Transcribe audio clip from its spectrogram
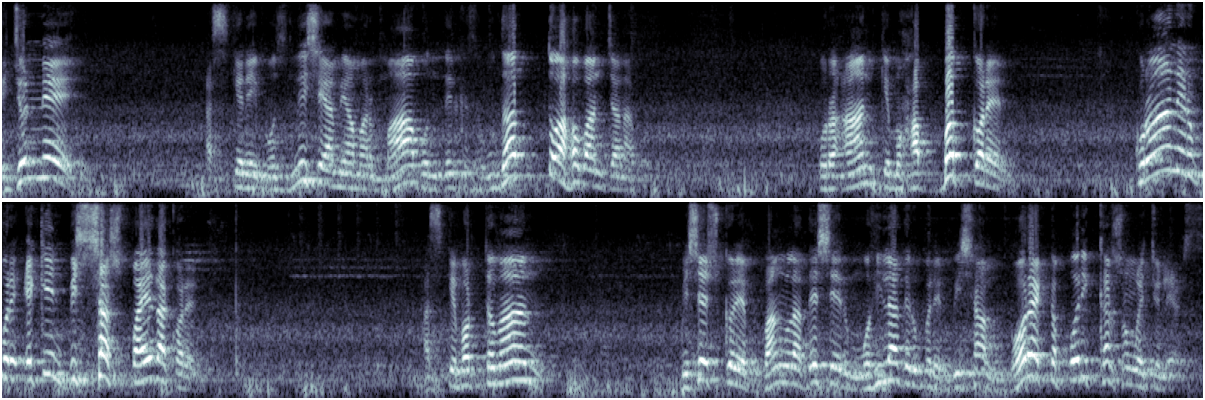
এই জন্যে আজকের এই মজলিসে আমি আমার মা বোনদের কাছে উদাত্ত আহ্বান জানাব। কোরআনকে মোহাব্বত করেন। কোরআনের উপরে একিন বিশ্বাস পায়দা করেন। আজকে বর্তমান বিশেষ করে বাংলাদেশের মহিলাদের উপরে বিশাল বড় একটা পরীক্ষার সময় চলে আসছে।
